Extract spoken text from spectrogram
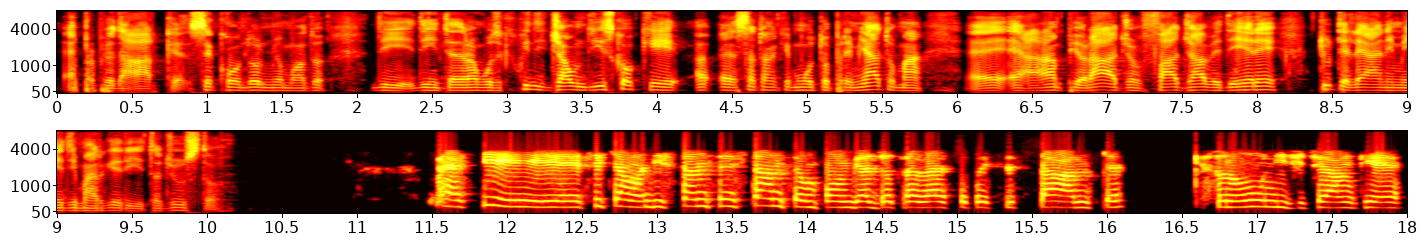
è proprio dark, secondo il mio modo di, di intendere la musica, quindi già un disco che eh, è stato anche molto premiato ma è, è a ampio raggio, fa già vedere tutte le anime di Margherita, giusto? Beh sì, si chiama Di stanza in stanza, è un po' un viaggio attraverso queste stanze, che sono 11, c'è anche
